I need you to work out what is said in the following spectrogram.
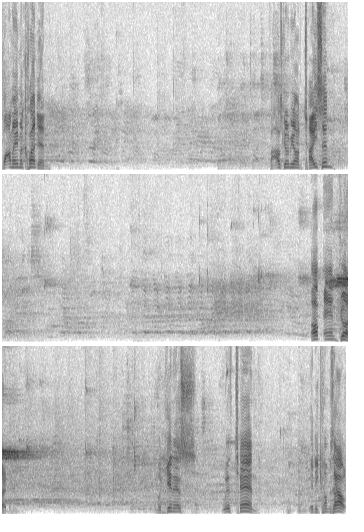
Kwame McClendon. Foul's going to be on Tyson. Up and good. McGinnis with 10. And he comes out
